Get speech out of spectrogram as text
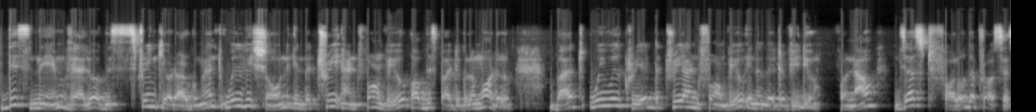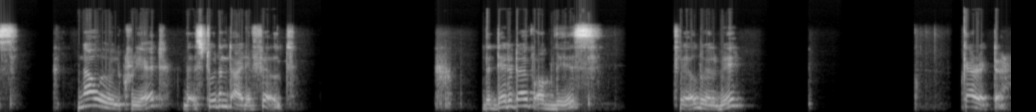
This name value of this string keyword argument will be shown in the tree and form view of this particular model but we will create the tree and form view in a later video. For now just follow the process. Now we will create the student ID field. The data type of this field will be character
